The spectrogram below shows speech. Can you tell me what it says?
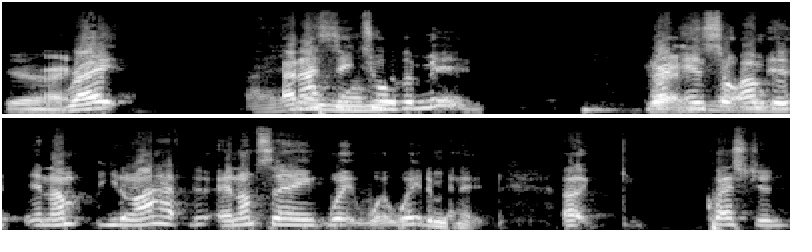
yeah. Right. And I see woman. two of the men. Right. And so I'm and I'm you know I have to and I'm saying wait wait wait a minute. Uh, question.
